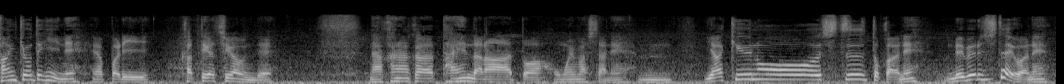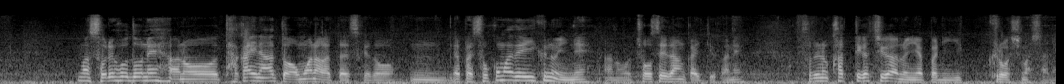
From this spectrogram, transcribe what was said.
環境的にね、やっぱり勝手が違うんで、なかなか大変だなとは思いましたね、うん、野球の質とかね、レベル自体はね、まあ、それほどねあの高いなとは思わなかったですけど、うん、やっぱりそこまで行くのにねあの調整段階っていうかねそれの勝手が違うのにやっぱり苦労しましたね。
